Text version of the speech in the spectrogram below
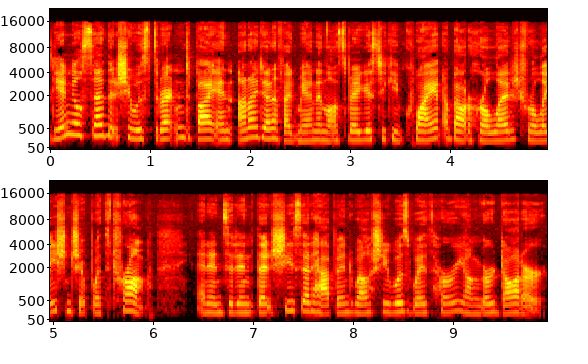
Daniels said that she was threatened by an unidentified man in Las Vegas to keep quiet about her alleged relationship with Trump, an incident that she said happened while she was with her younger daughter.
